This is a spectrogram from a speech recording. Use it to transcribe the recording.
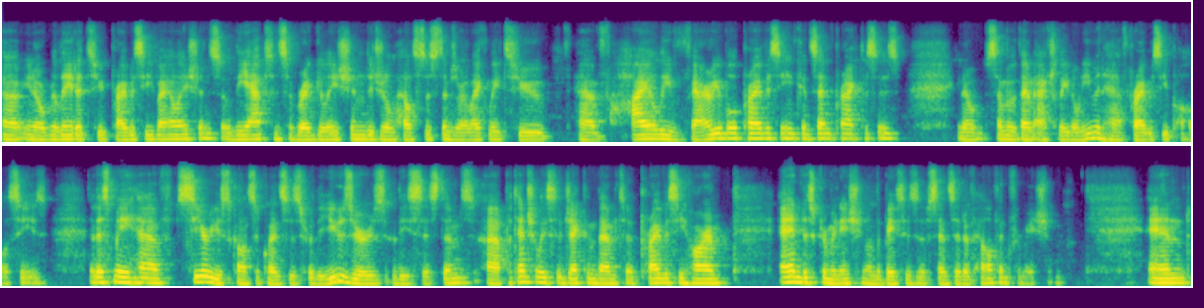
uh, you know, related to privacy violations. So the absence of regulation, digital health systems are likely to have highly variable privacy and consent practices. You know, some of them actually don't even have privacy policies. And this may have serious consequences for the users of these systems, uh, potentially subjecting them to privacy harm and discrimination on the basis of sensitive health information. And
